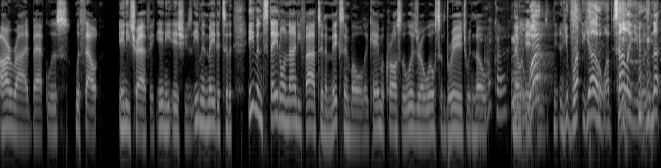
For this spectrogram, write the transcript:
our ride back was without any traffic, any issues. Even made it to the, even stayed on ninety five to the mixing bowl and came across the Woodrow Wilson Bridge with no Okay. no Nigga, what? issues. You- bro- Yo, I'm telling you, it's not.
